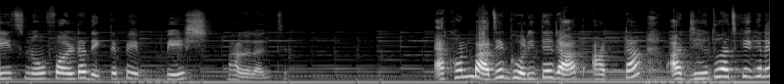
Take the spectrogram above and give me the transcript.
এই স্নোফলটা দেখতে পেয়ে বেশ ভালো লাগছে। এখন বাজে ঘড়িতে রাত আটটা আর যেহেতু আজকে এখানে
